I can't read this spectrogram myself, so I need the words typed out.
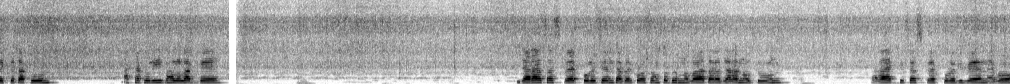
দেখতে থাকুন। আশা করি ভালো লাগবে। যারা সাবস্ক্রাইব করেছেন, তাদেরকে অসংখ্য ধন্যবাদ। তারা যারা নতুন তারা একটু সাবস্ক্রাইব করে দিবেন এবং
